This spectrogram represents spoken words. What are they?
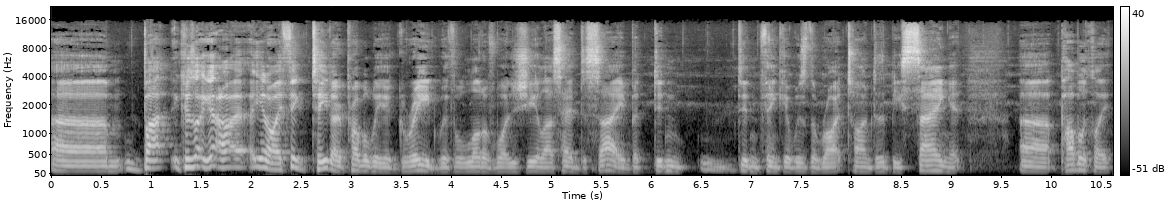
Um, but because I, I, you know, I think Tito probably agreed with a lot of what Djilas had to say, but didn't didn't think it was the right time to be saying it uh, publicly.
